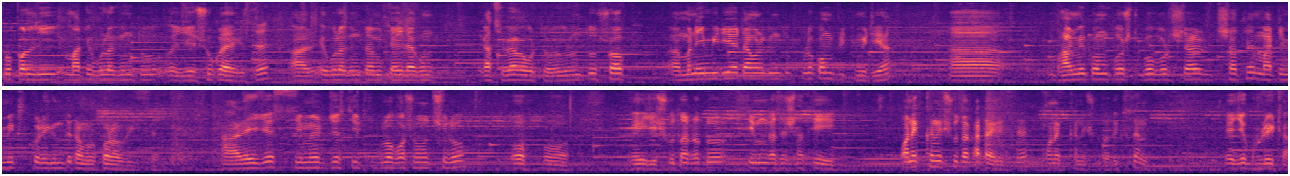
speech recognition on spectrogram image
প্রপারলি মাটিগুলো কিন্তু ওই যে শুকায় গেছে। আর এগুলো কিন্তু আমি চাইলে এখন গাছে ব্যবহার করতে পারব। কিন্তু সব মানে এই মিডিয়াটা আমার কিন্তু পুরো কমপ্লিট মিডিয়া ভার্মি কম্পোস্ট গোবর সার সাথে মাটি মিক্স করে কিন্তু এটা আমার করা হয়েছে। আর এই যে সিমের যে সিটসগুলো বসানো ছিল ও, এই যে সুতাটা তো সিম গাছের সাথেই অনেকখানি সুতা কাটা গেছে, অনেকখানি সুতা, দেখছেন? এই যে ঘুড়িটা।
